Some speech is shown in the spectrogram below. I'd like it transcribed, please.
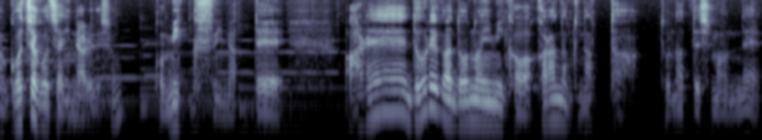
のごちゃごちゃになるでしょ？こうミックスになってあれどれがどの意味かわからなくなった？となってしまうんで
